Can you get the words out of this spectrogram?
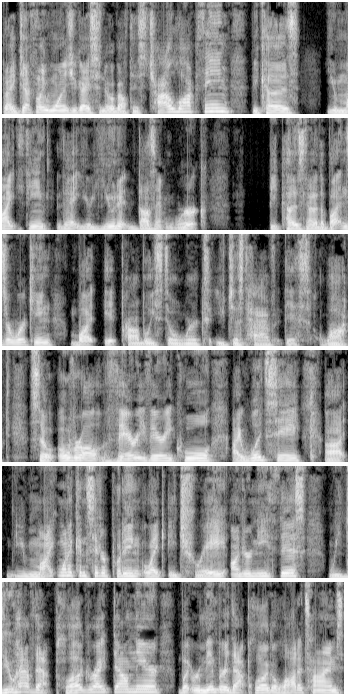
but I definitely wanted you guys to know about this child lock thing because you might think that your unit doesn't work because none of the buttons are working, but it probably still works. You just have this locked. So overall, very, very cool. I would say, uh, you might want to consider putting like a tray underneath this. We do have that plug right down there, but remember that plug a lot of times,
